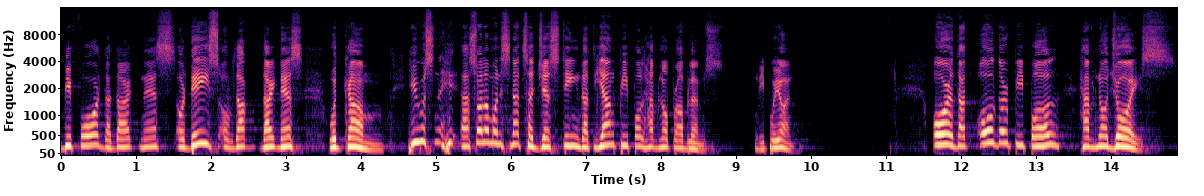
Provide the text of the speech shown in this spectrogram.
before the darkness or days of dark, darkness would come. He was, he, uh, Solomon is not suggesting that young people have no problems. Hindi po yon or that older people have no joys.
